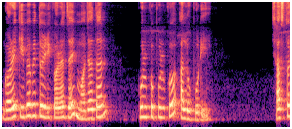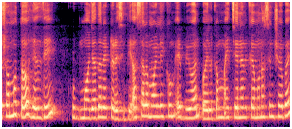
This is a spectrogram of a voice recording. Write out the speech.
ঘরে কীভাবে তৈরি করা যায় মজাদার ফুলকো পুলকো আলু পুরি। স্বাস্থ্যসম্মত, হেলদি, খুব মজাদার একটা রেসিপি আসসালামু আলাইকুম এভরিওয়ান ওয়েলকাম মাই চ্যানেল কেমন আছেন সবাই?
